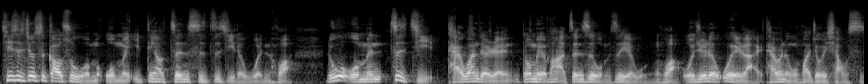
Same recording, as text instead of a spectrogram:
其实就是告诉我们，我们一定要珍视自己的文化。如果我们自己台湾的人都没有办法珍视我们自己的文化，我觉得未来台湾的文化就会消失。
